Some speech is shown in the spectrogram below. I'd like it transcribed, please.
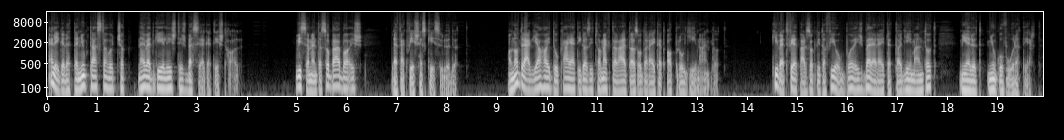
elégedetten nyugtázta, hogy csak nevetgélést és beszélgetést hall. Visszament a szobába, és lefekvéshez készülődött. A nadrágja hajtókáját igazítva megtalálta az odarejtett apró gyémántot. Kivett fél pár zoknit a fiókból, és belerejtette a gyémántot, mielőtt nyugovóra tért.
